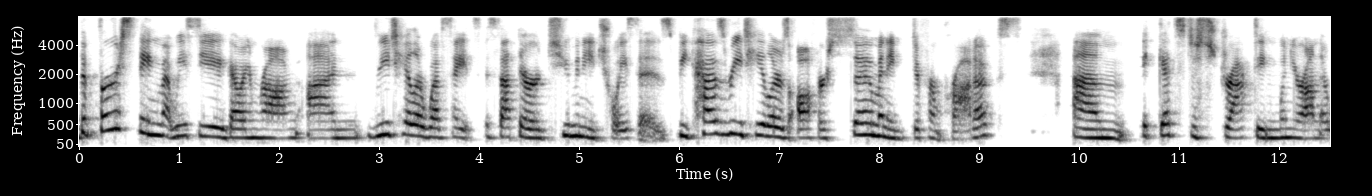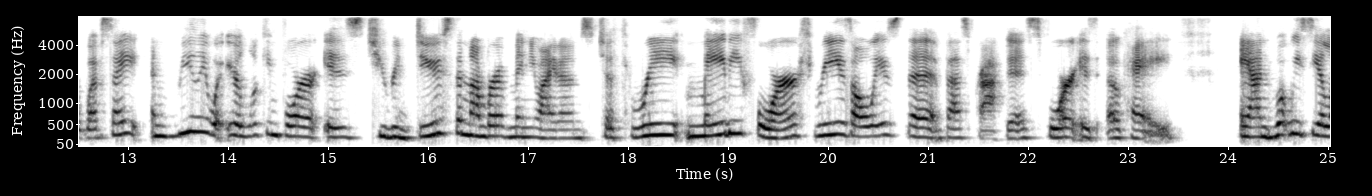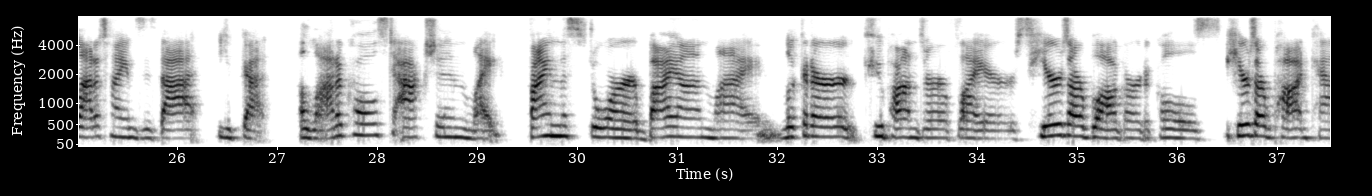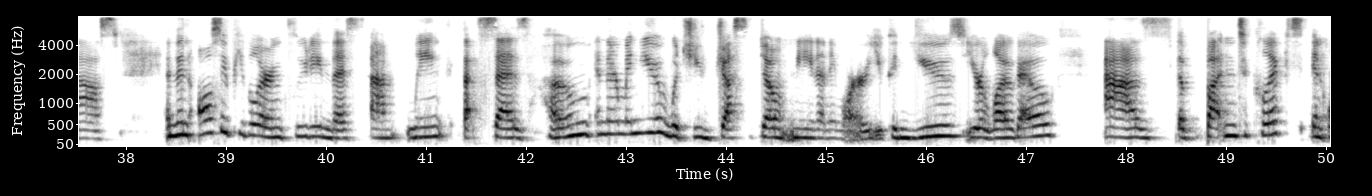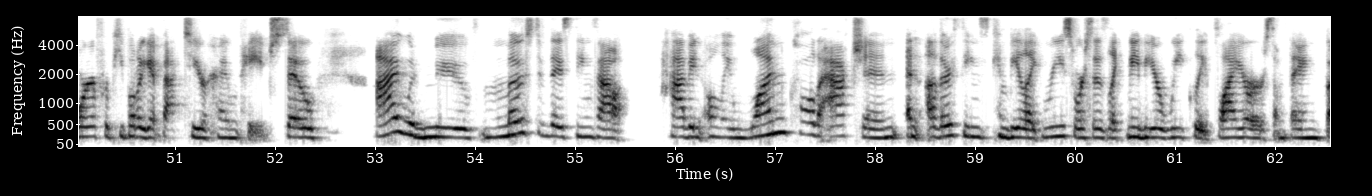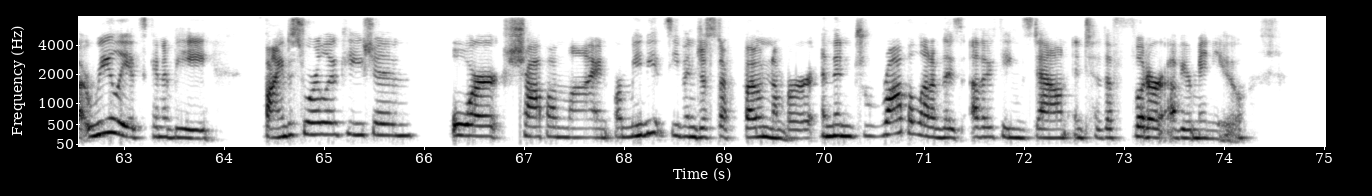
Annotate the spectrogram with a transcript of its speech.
The first thing that we see going wrong on retailer websites is that there are too many choices. Because retailers offer so many different products, um, it gets distracting when you're on their website. And really, what you're looking for is to reduce the number of menu items to three, maybe four. Three is always the best practice, four is okay. And what we see a lot of times is that you've got a lot of calls to action, like find the store, buy online, look at our coupons or our flyers. Here's our blog articles. Here's our podcast. And then also, people are including this um, link that says home in their menu, which you just don't need anymore. You can use your logo as the button to click in order for people to get back to your homepage. So I would move most of those things out having only one call to action and other things can be like resources, like maybe your weekly flyer or something. But really, it's going to be find a store location or shop online, or maybe it's even just a phone number, and then drop a lot of those other things down into the footer of your menu.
